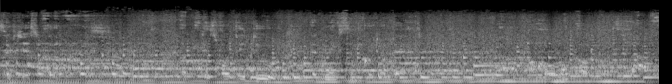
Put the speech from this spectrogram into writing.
suggest otherwise. But it is what they do that makes them good or bad. A moment of love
